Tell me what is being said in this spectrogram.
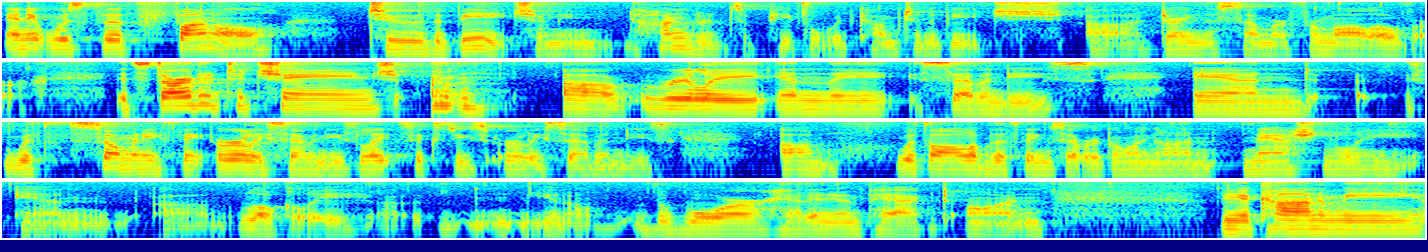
And it was the funnel to the beach. I mean, hundreds of people would come to the beach uh, during the summer from all over. It started to change uh, really in the 70s and with so many things, early 70s, late 60s, early 70s, um, with all of the things that were going on nationally and um, locally, uh, you know, the war had an impact on the economy,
